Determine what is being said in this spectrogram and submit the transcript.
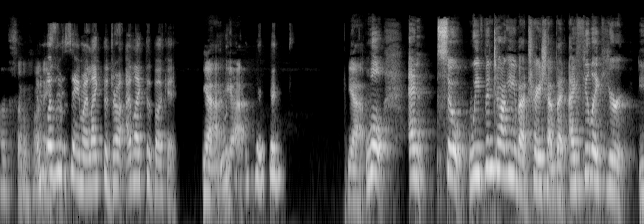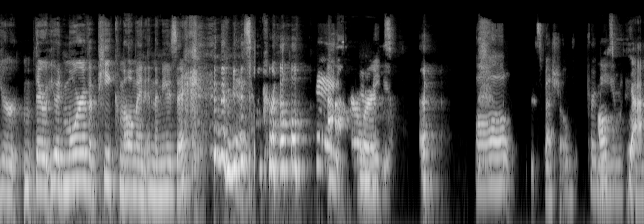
That's so And funny. it wasn't the same. I like the drum. I like the bucket. Yeah, yeah. Perfect. Yeah. Well, and so we've been talking about Trisha, but I feel like you're you're there you had more of a peak moment in the music in the Yes. music realm Hey, afterwards. all special for me. And my yeah.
